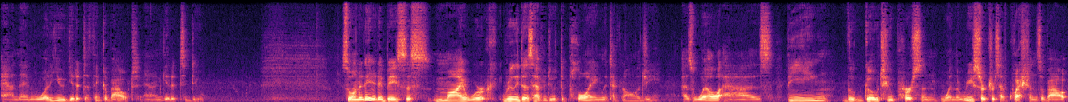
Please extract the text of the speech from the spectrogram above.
and then what do you get it to think about and get it to do? So, on a day to day basis, my work really does have to do with deploying the technology as well as being the go to person when the researchers have questions about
